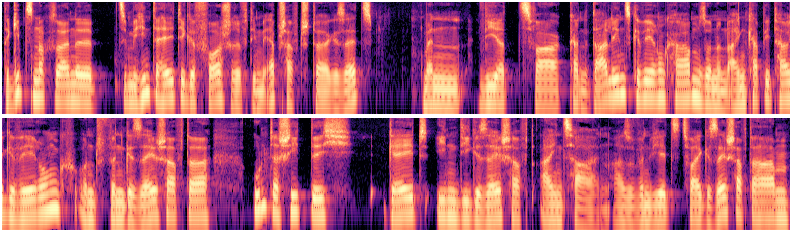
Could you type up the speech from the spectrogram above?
Da gibt es noch so eine ziemlich hinterhältige Vorschrift im Erbschaftssteuergesetz. Wenn wir zwar keine Darlehensgewährung haben, sondern Eigenkapitalgewährung und wenn Gesellschafter unterschiedlich Geld in die Gesellschaft einzahlen. Also wenn wir jetzt zwei Gesellschafter haben,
